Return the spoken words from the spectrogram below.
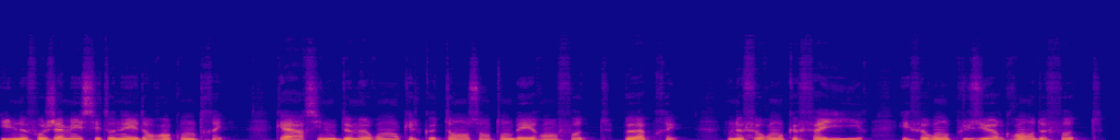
et il ne faut jamais s'étonner d'en rencontrer, car si nous demeurons quelque temps sans tomber en faute, peu après, nous ne ferons que faillir, et ferons plusieurs grandes fautes,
